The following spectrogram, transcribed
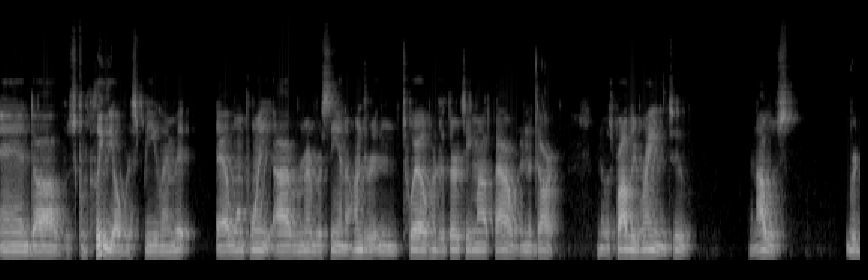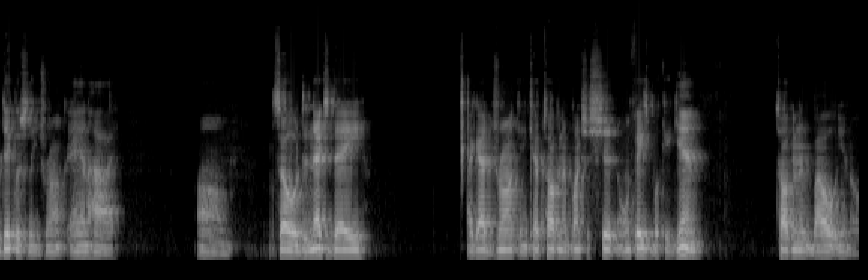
and uh, was completely over the speed limit. At one point, I remember seeing 112, 113 miles per hour in the dark, and it was probably raining too. And I was ridiculously drunk and high. Um, so the next day, I got drunk and kept talking a bunch of shit on Facebook again, talking about, you know,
